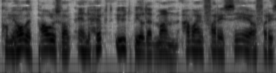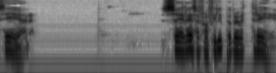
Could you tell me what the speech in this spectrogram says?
Kom ihåg att Paulus var en högt utbildad man. Han var en farisé av fariseer. Så jag läser från Filipperbrevet 3.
